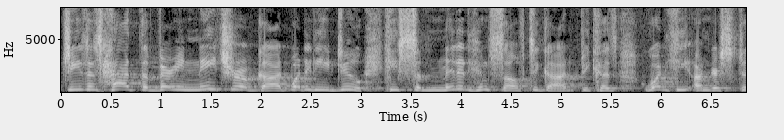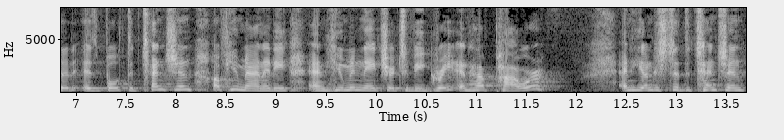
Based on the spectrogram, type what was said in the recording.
Jesus had the very nature of God, what did he do? He submitted himself to God because what he understood is both the tension of humanity and human nature to be great and have power. And he understood the tension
